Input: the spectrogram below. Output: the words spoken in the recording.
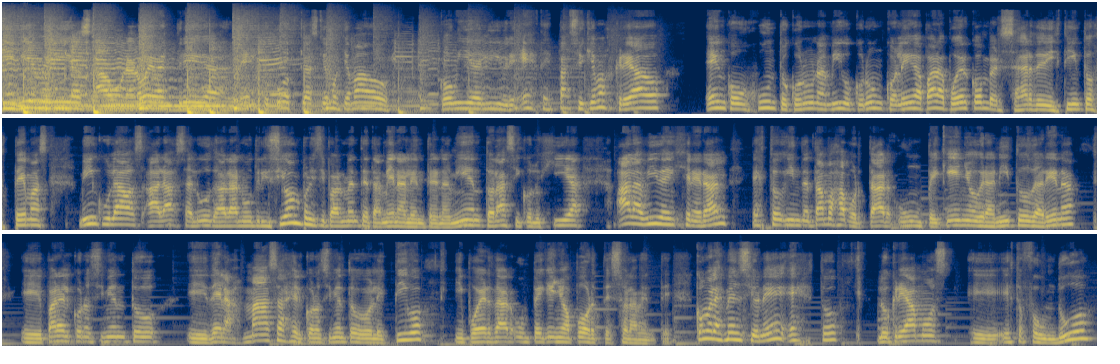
Y bienvenidas a una nueva entrega de este podcast que hemos llamado Comida Libre, este espacio que hemos creado en conjunto con un amigo, con un colega, para poder conversar de distintos temas vinculados a la salud, a la nutrición, principalmente también al entrenamiento, a la psicología, a la vida en general. Esto intentamos aportar un pequeño granito de arena eh, para el conocimiento eh, de las masas, el conocimiento colectivo y poder dar un pequeño aporte solamente. Como les mencioné, esto lo creamos, eh, esto fue un dúo,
